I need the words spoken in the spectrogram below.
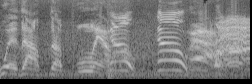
without the blimp. No, no. Ah!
